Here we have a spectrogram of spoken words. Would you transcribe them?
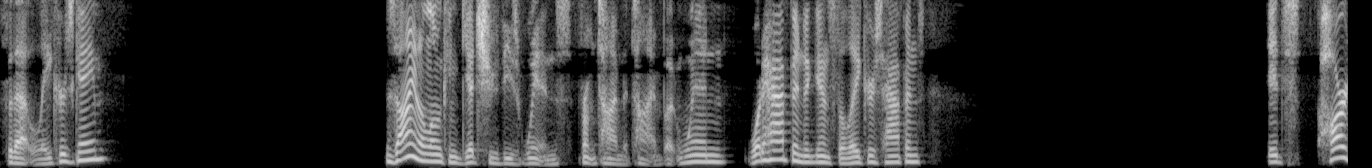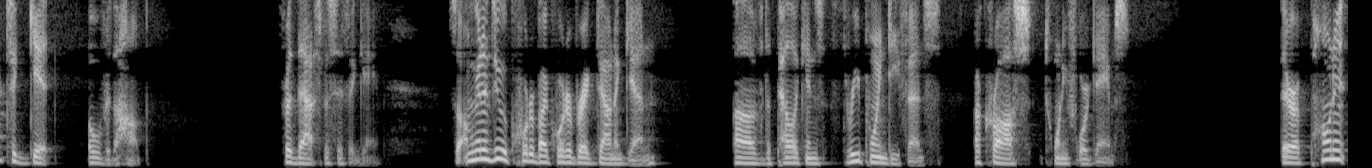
for that Lakers game. Zion alone can get you these wins from time to time, but when what happened against the Lakers happens, it's hard to get over the hump for that specific game. So I'm going to do a quarter by quarter breakdown again of the Pelicans' three point defense across 24 games. Their opponent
